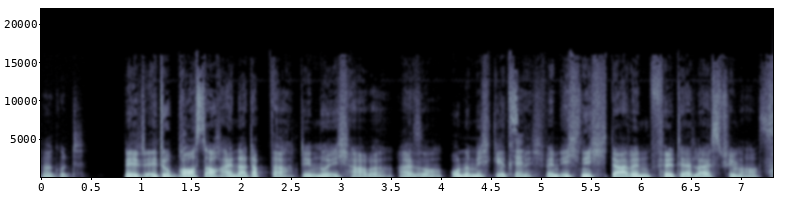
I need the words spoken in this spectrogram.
Na gut. nee, du brauchst auch einen Adapter, den nur ich habe. Also ohne mich geht's Okay. nicht. Wenn ich nicht da bin, fällt der Livestream aus.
